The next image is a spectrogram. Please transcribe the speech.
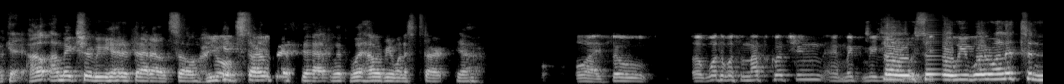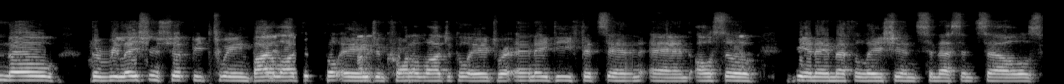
Okay, I'll, I'll make sure we edit that out. So you can start with that, with however you want to start. Yeah. All right. So uh, what was the next question? Uh, maybe, maybe so, so we wanted to know the relationship between biological age and chronological age, where NAD fits in, and also DNA methylation, senescent cells.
